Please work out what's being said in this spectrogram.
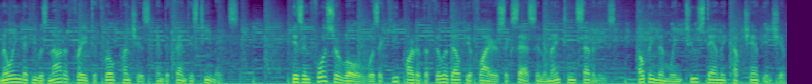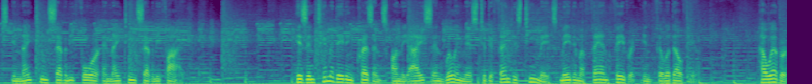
knowing that he was not afraid to throw punches and defend his teammates. His enforcer role was a key part of the Philadelphia Flyers' success in the 1970s, helping them win two Stanley Cup championships in 1974 and 1975. His intimidating presence on the ice and willingness to defend his teammates made him a fan favorite in Philadelphia. However,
